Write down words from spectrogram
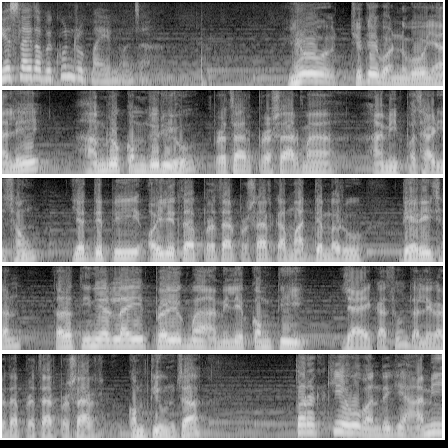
यसलाई तपाईँ कुन रूपमा हेर्नुहुन्छ? यो ठिकै भन्नुभयो यहाँले हाम्रो कमजोरी हो प्रचार प्रसारमा हामी पछाडि छौँ। यद्यपि अहिले त प्रचार प्रसारका माध्यमहरू धेरै छन् तर तिनीहरूलाई प्रयोगमा हामीले कम्ती ल्याएका छौँ जसले गर्दा प्रचार प्रसार कम्ती हुन्छ। तर के हो भनेदेखि हामी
